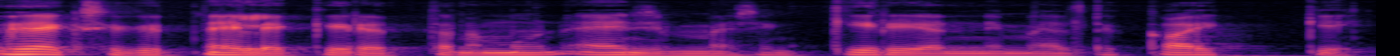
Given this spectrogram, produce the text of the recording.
94 kirjoittanut mun ensimmäisen kirjan nimeltä Kaikki,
